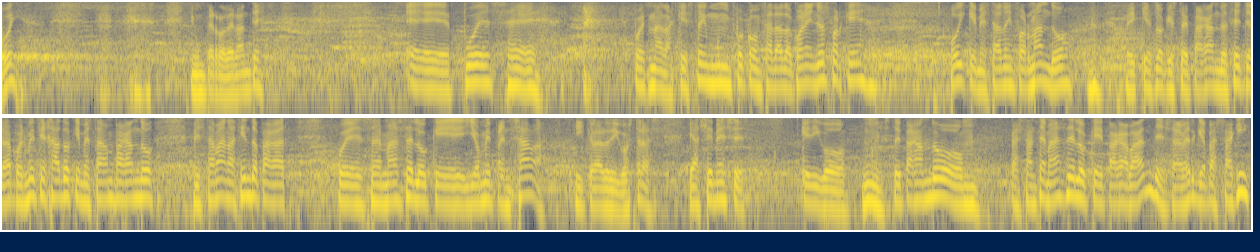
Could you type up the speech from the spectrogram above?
Uy, y un perro delante. Eh, pues, eh, pues nada, que estoy un poco enfadado con ellos porque hoy que me he estado informando de qué es lo que estoy pagando, etcétera, pues me he fijado que me estaban pagando, me estaban haciendo pagar pues más de lo que yo me pensaba. Y claro, digo, ostras, y hace meses que digo, "Mm, estoy pagando bastante más de lo que pagaba antes, a ver qué pasa aquí.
